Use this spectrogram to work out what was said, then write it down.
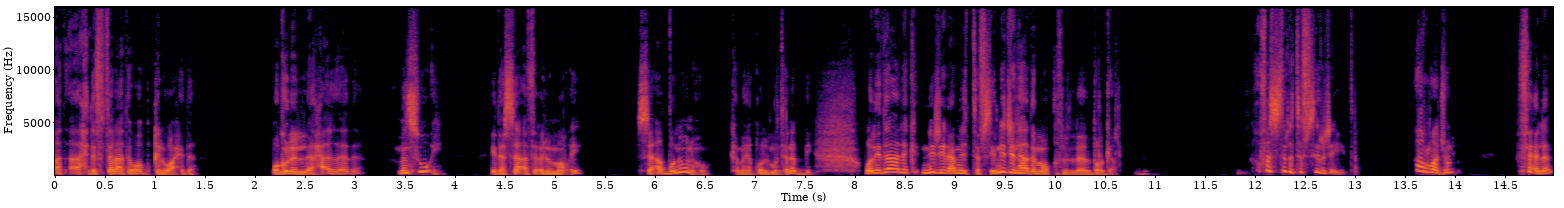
أحذف ثلاثة وأبقي الواحدة. وأقول من سوءي إذا ساء فعل المرء ساءت ظنونه كما يقول المتنبي. ولذلك نجي لعملية التفسير. نجي لهذا الموقف البرجر أفسر تفسير جيد. الرجل فعلا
